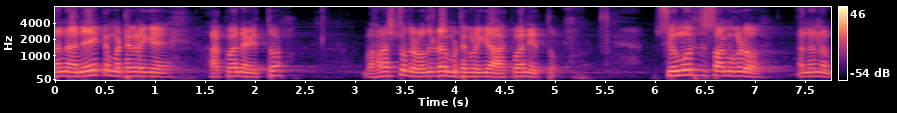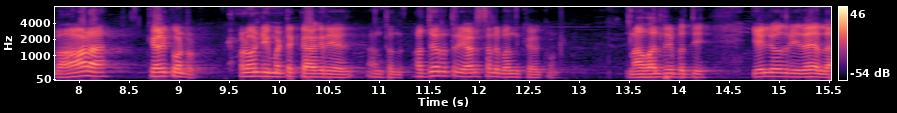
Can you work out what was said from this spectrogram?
ನನ್ನ ಅನೇಕ ಮಠಗಳಿಗೆ ಆಹ್ವಾನವಿತ್ತು. ಬಹಳಷ್ಟು ದೊಡ್ಡ ದೊಡ್ಡ ಮಠಗಳಿಗೆ ಆಹ್ವಾನ ಇತ್ತು. ಶಿವಮೂರ್ತಿ ಸ್ವಾಮಿಗಳು ನನ್ನನ್ನು ಬಹಳ ಕೇಳಿಕೊಂಡ್ರು. ಅಳವಂಡಿ ಮಠಕ್ಕಾಗ್ರಿ ಅಂತಂದು. ಅಜ್ಜರ ಹತ್ರ ಎರಡು ಸಲ ಬಂದು ಕೇಳಿಕೊಂಡ್ರು. ನಾವು ಅಲ್ರಿ ಬದ್ದಿ, ಎಲ್ಲಿ ಹೋದ್ರೂ ಇದೆ ಅಲ್ಲ,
